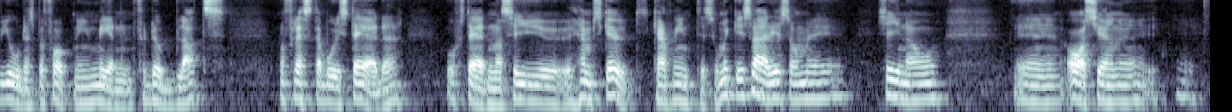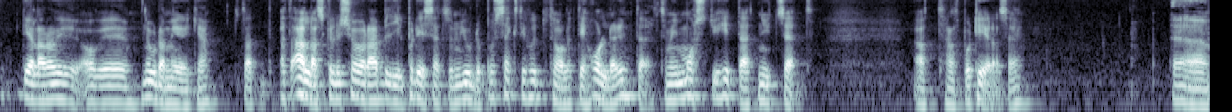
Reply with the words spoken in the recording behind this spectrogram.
jordens befolkning mer än fördubblats. De flesta bor i städer. Och städerna ser ju hemska ut. Kanske inte så mycket i Sverige som i Kina och eh, Asien, eh, delar av, av eh, Nordamerika. Så att, att, alla skulle köra bil på det sätt som de gjorde på 60-70-talet, det håller inte. Så vi måste ju hitta ett nytt sätt att transportera sig. Uh,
